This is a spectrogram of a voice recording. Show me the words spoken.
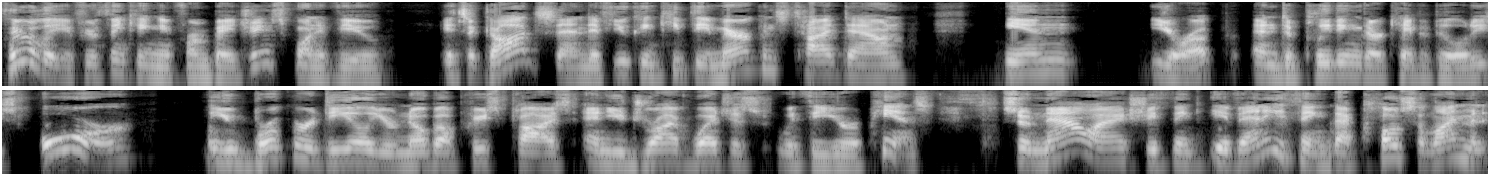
clearly, if you're thinking from Beijing's point of view, it's a godsend if you can keep the Americans tied down in Europe and depleting their capabilities, or you broker a deal, your Nobel Peace Prize, and you drive wedges with the Europeans. So now I actually think, if anything, that close alignment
